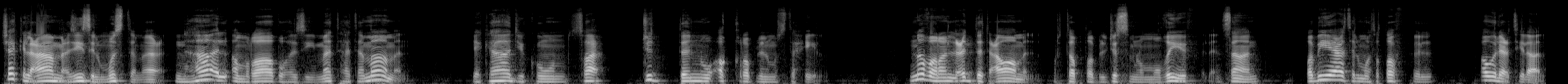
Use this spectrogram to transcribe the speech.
بشكل عام عزيزي المستمع إنهاء الأمراض وهزيمتها تماما يكاد يكون صعب جدا وأقرب للمستحيل. نظرا لعدة عوامل مرتبطة بالجسم المضيف الإنسان طبيعة المتطفل أو الاعتلال.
